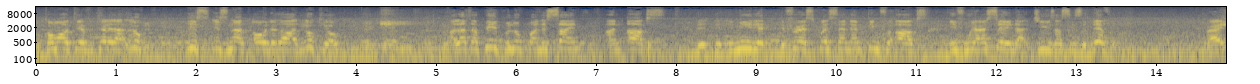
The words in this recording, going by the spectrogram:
We come out here to tell you that look, this is not how the Lord look yo. A lot of people look on the sign and ask the, the immediate, the first question them think for ask if we are saying that Jesus is the devil. Right?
